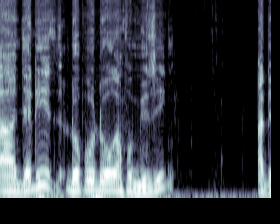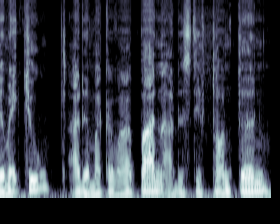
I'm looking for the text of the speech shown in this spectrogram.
uh, jadi 22 orang pemuzik ada Mac Chu, ada Michael Warapan, ada Steve Thornton,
